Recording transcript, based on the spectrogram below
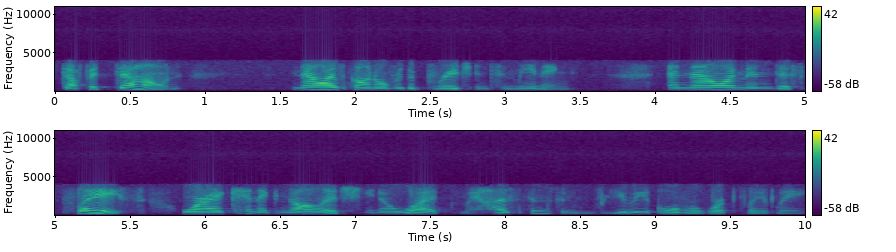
stuff it down, now I've gone over the bridge into meaning. And now I'm in this place where I can acknowledge, you know what? My husband's been really overworked lately.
